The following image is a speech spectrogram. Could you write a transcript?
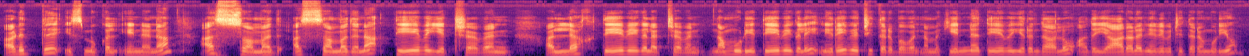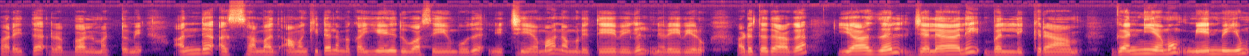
அடுத்து இஸ்முக்கள் என்னென்னா அஸ் சமத் அஸ் சமதுனா தேவையற்றவன். அல்லாஹ் தேவைகள் அற்றவன் நம்முடைய தேவைகளை நிறைவேற்றி தருபவன். நமக்கு என்ன தேவை இருந்தாலும் அதை யாரால நிறைவேற்றி தர முடியும்? படைத்த ரப்பால் மட்டுமே. அந்த அசமத் அவன்கிட்ட நம்ம கையேந்து துவா செய்யும்போது நிச்சயமாக நம்முடைய தேவைகள் நிறைவேறும். அடுத்ததாக யாசல் ஜலாலி வல்லிக்ராம் கண்ணியமும் மேன்மையும்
